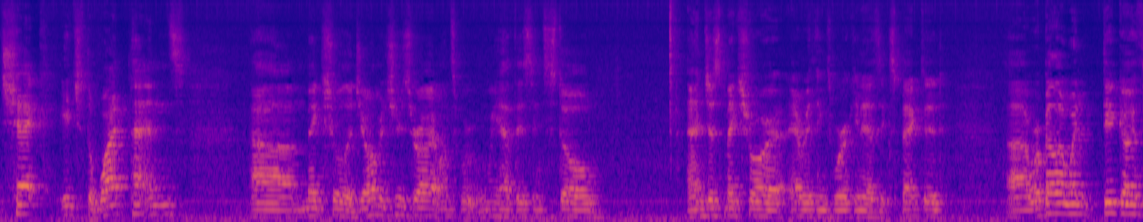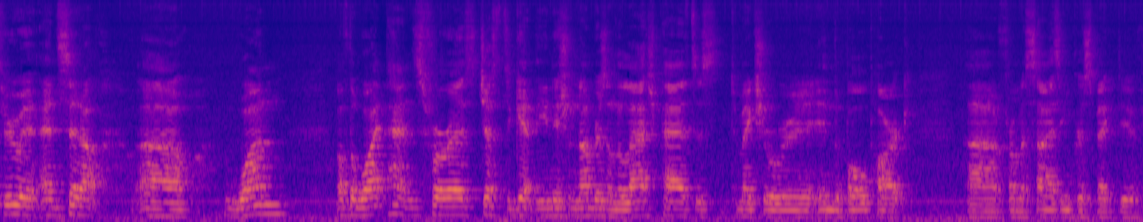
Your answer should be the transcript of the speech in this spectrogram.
check each of the wipe patterns um, make sure the geometry is right once we have this installed and just make sure everything's working as expected. Uh, went, did go through it and set up uh, one of the wipe patterns for us just to get the initial numbers on the lash pads just to make sure we're in the ballpark uh, from a sizing perspective.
